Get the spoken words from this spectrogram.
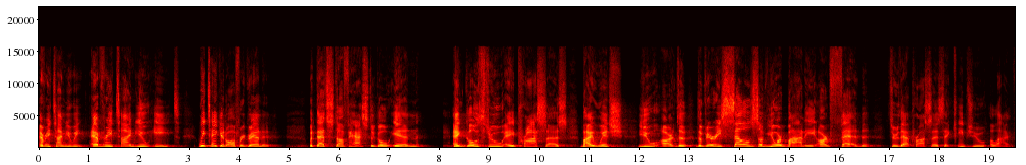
Every time you eat. Every time you eat, we take it all for granted. But that stuff has to go in and go through a process by which you are, the, the very cells of your body are fed through that process that keeps you alive.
